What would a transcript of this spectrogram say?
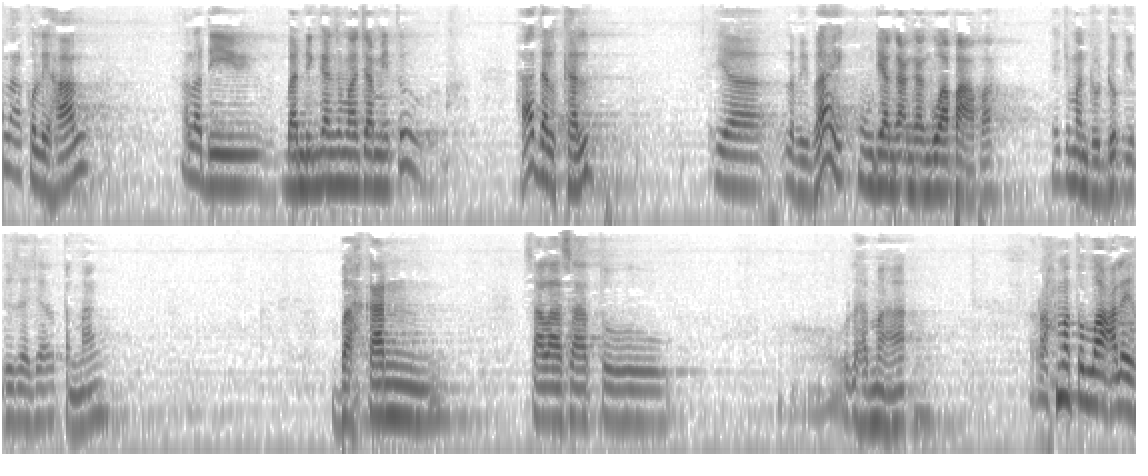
Ala kulihal kalau dibandingkan semacam itu hadal kalb ya lebih baik dia nggak ganggu apa-apa. Ya cuma duduk gitu saja, tenang. Bahkan salah satu ulama rahmatullah alaihi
